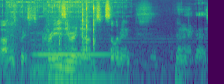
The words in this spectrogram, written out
Wow, these prices crazy right now. Just god.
